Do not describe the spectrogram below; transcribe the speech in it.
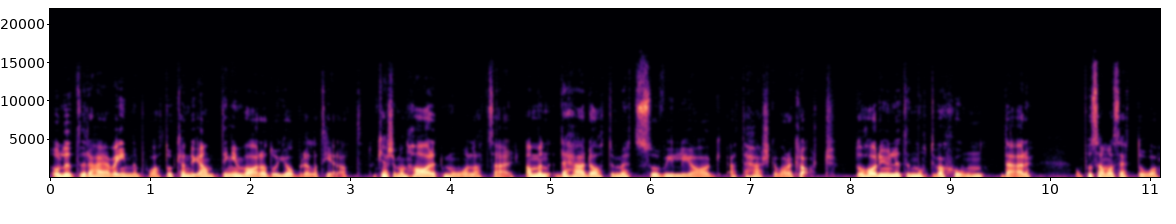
Och lite det här jag var inne på att då kan det ju antingen vara då jobbrelaterat. Då kanske man har ett mål att så här, ja men det här datumet så vill jag att det här ska vara klart. Då har du ju en liten motivation där. Och på samma sätt då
